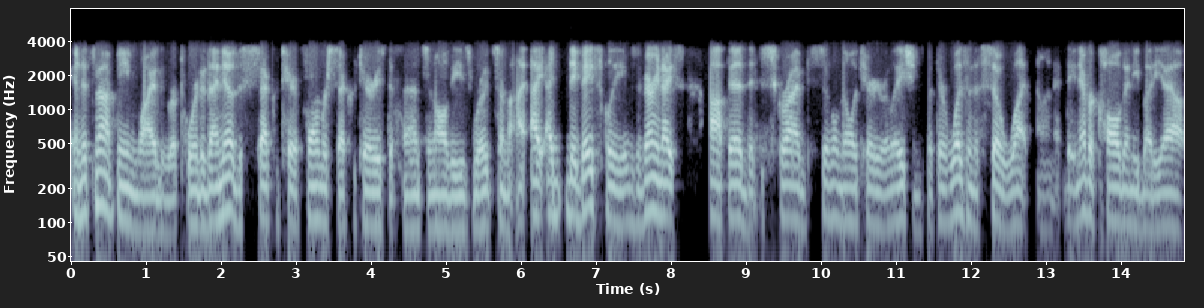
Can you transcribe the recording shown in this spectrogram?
And it's not being widely reported. I know the secretary, former secretaries of defense, and all these wrote some. I, I, I they basically it was a very nice op-ed that described civil military relations, but there wasn't a so what on it. They never called anybody out.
